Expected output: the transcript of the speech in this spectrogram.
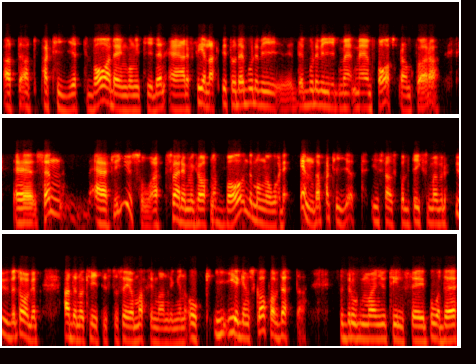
att, att partiet var det en gång i tiden är felaktigt och det borde vi, det borde vi med, med en fas framföra. Eh, sen är det ju så att Sverigedemokraterna var under många år det enda partiet i svensk politik som överhuvudtaget hade något kritiskt att säga om massinvandringen och i egenskap av detta så drog man ju till sig både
